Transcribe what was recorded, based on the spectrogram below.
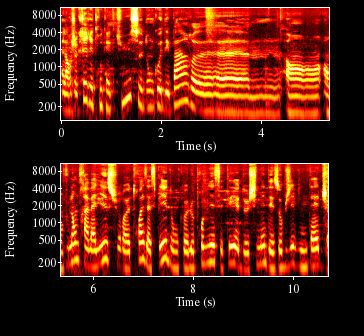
Alors, je crée Retrocactus, donc au départ, euh, en, en voulant travailler sur euh, trois aspects. Donc, euh, le premier, c'était de chiner des objets vintage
